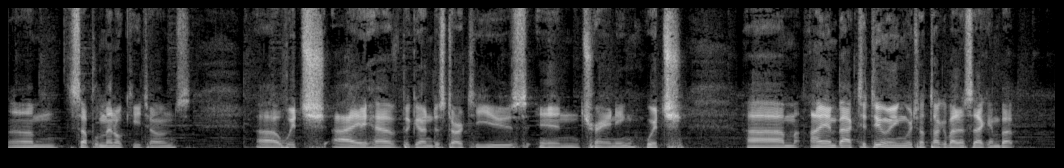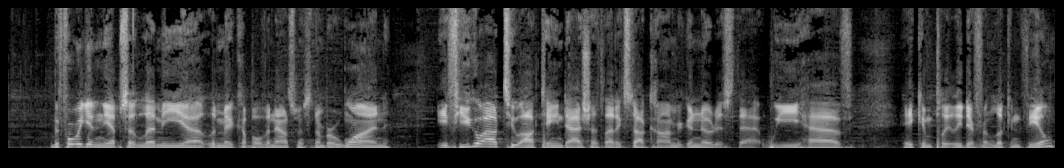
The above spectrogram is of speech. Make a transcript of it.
um, supplemental ketones uh, which I have begun to start to use in training, which um, I am back to doing, which I'll talk about in a second. But before we get in the episode, let me uh, let me make a couple of announcements. Number one, if you go out to octane-athletics.com, you're going to notice that we have a completely different look and feel.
